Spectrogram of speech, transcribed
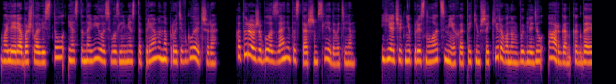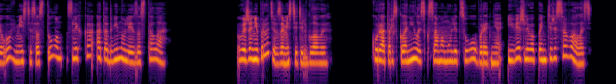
Валерия обошла весь стол и остановилась возле места прямо напротив Глетчера, которое уже было занято старшим следователем. Я чуть не прыснула от смеха, таким шокированным выглядел Арган, когда его вместе со стулом слегка отодвинули из-за стола. «Вы же не против, заместитель главы?» Куратор склонилась к самому лицу оборотня и вежливо поинтересовалась,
